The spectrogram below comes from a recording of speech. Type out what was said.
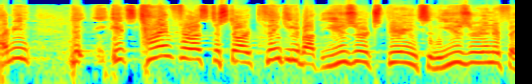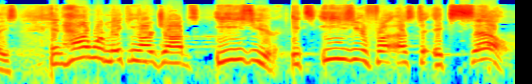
I mean, it's time for us to start thinking about the user experience and the user interface and how we're making our jobs easier. It's easier for us to excel.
